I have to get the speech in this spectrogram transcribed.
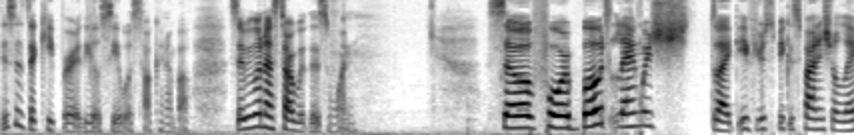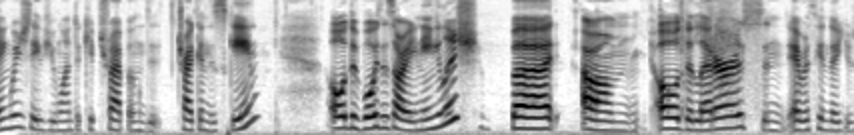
this is the keeper DLC I was talking about. So we're gonna start with this one. So for both language, like if you speak Spanish or language, if you want to keep track on the track in this game, all the voices are in English, but um, all the letters and everything that you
